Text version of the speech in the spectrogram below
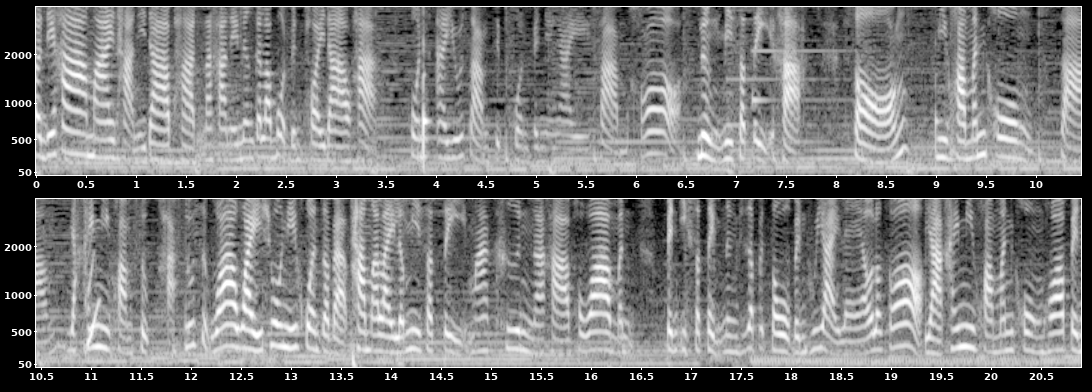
วัสดีค่ะ มายฐานิดาพัฒน์นะคะ ในเรื่องกรับบทเป็นพลอยดาวค่ะ คนอายุ 30 คนเป็นยังไง 3 ข้อ 1. มีสติค่ะ 2. มีความมั่นคง 3. อยากให้มีความสุขค่ะ รู้สึกว่าวัยช่วงนี้ควรจะแบบทำอะไรแล้วมีสติมากขึ้นนะคะ เพราะว่ามันเป็นอีกสเต็ปหนึ่งที่จะไปโตเป็นผู้ใหญ่แล้ว แล้วก็อยากให้มีความมั่นคง เพราะว่าเป็น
